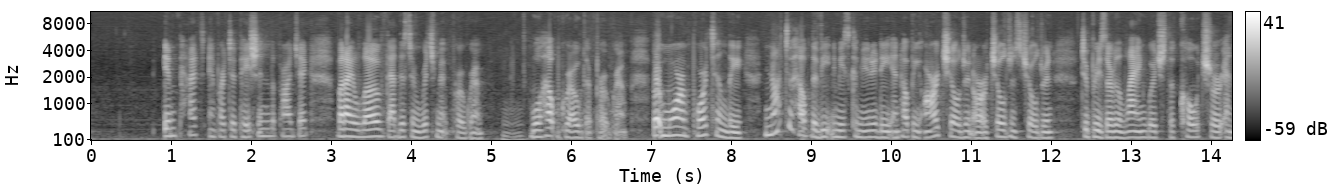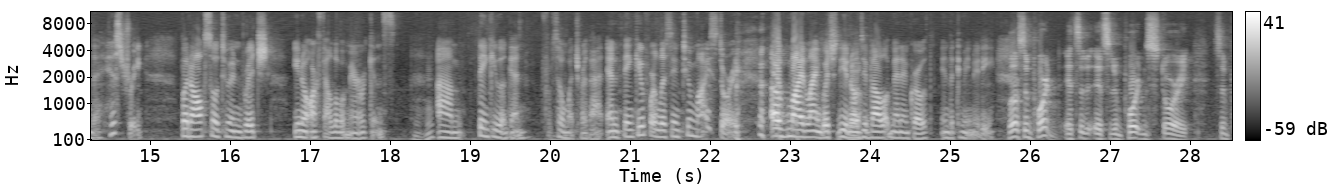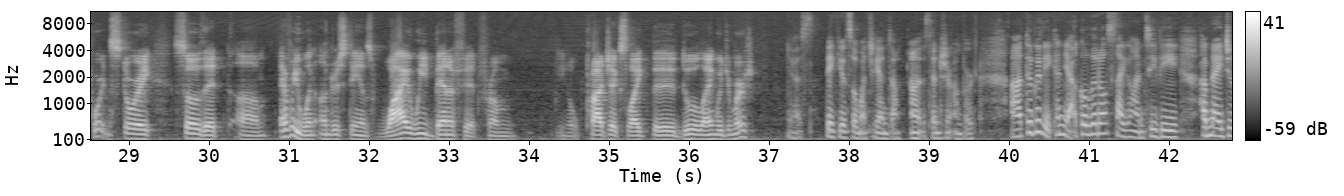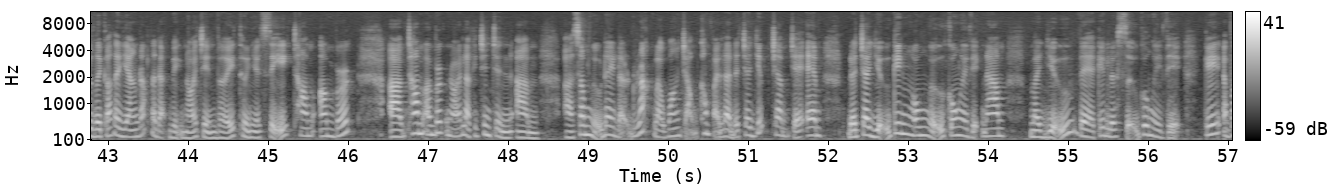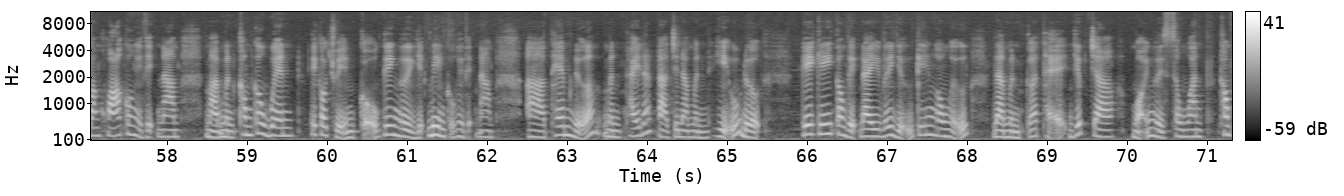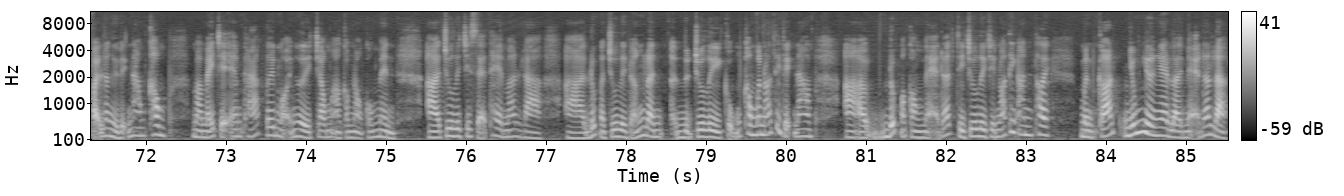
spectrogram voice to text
impact and participation in the project but i love that this enrichment program mm-hmm. will help grow the program but more importantly not to help the vietnamese community and helping our children or our children's children to preserve the language the culture and the history but also to enrich you know our fellow americans mm-hmm. um, thank you again so much for that. And thank you for listening to my story of my language, you know, yeah. development and growth in the community. Well, it's important. It's a, it's an important story. It's an important story so that um, everyone understands why we benefit from, you know, projects like the dual language immersion. Yes. Thank you so much again, Don, uh, Senator Umberg. Uh, thưa quý vị khán giả của Little Saigon TV, hôm nay Julie có thời gian rất là đặc biệt nói chuyện với thượng nghị sĩ Tom Umberg. Uh, Tom Umberg nói là cái chương trình um, uh, song ngữ đây là rất là quan trọng, không phải là để cho giúp cho trẻ em, để cho giữ cái ngôn ngữ của người Việt Nam, mà giữ về cái lịch sử của người Việt, cái văn hóa của người Việt Nam, mà mình không có quên cái câu chuyện của cái người Việt biên của người Việt Nam. Uh, thêm nữa, mình thấy rất là chừng nào mình hiểu được cái cái công việc đây với giữ cái ngôn ngữ là mình có thể giúp cho mọi người xung quanh không phải là người Việt Nam không mà mấy trẻ em khác với mọi người trong uh, cộng đồng của mình. Uh, Julie chia sẻ thêm uh, là uh, lúc mà Julie lớn lên uh, Julie cũng không có nói tiếng Việt Nam. Uh, lúc mà còn mẹ đó thì Julie chỉ nói tiếng Anh thôi. Mình có giống như nghe lời mẹ đó là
